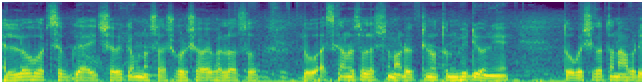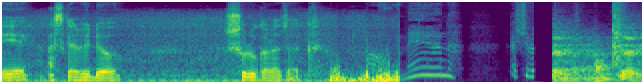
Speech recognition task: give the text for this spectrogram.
হ্যালো হোয়াটসঅ্যাপ গাই সবাই কেমন আছো? আশা করি সবাই ভালো আছো। তো আজকে আমরা চলে আসলাম আরও একটি নতুন ভিডিও নিয়ে। তো বেশি কথা না বাড়িয়ে আজকের ভিডিও শুরু করা যাক। Man, I should Gang,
